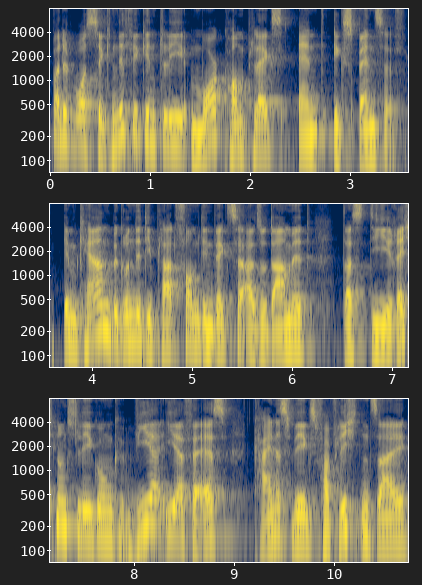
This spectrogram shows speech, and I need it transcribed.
but it was significantly more complex and expensive. Im Kern begründet die Plattform den Wechsel also damit, dass die Rechnungslegung via IFRS keineswegs verpflichtend sei,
